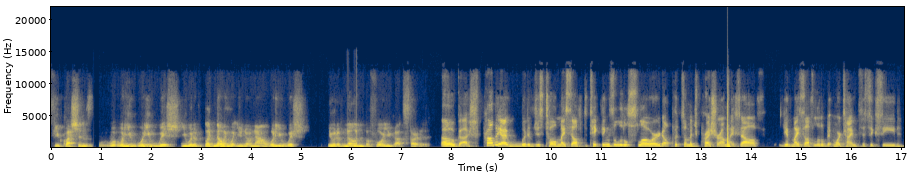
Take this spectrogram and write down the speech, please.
few questions. What, what do you what do you wish you would have like knowing what you know now what do you wish you would have known before you got started? Oh gosh, probably I would have just told myself to take things a little slower, don't put so much pressure on myself, give myself a little bit more time to succeed.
